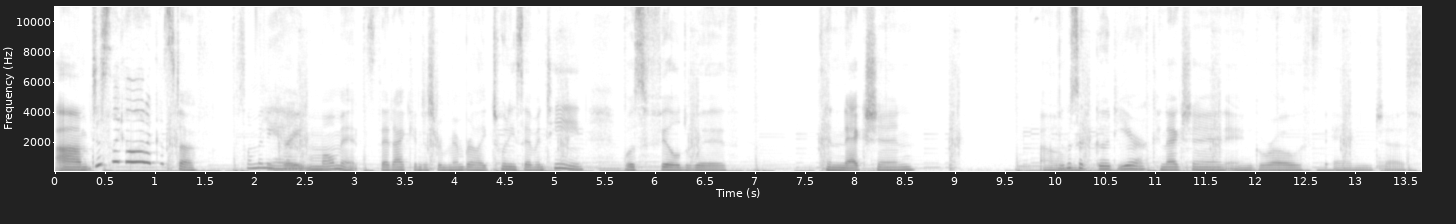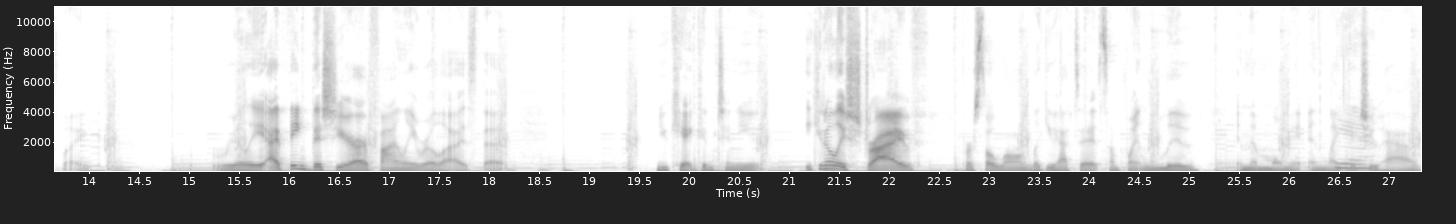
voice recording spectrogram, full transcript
Um, just like a lot of good stuff. So many yeah. great moments that I can just remember. Like 2017 was filled with connection. Um, it was a good year. Connection and growth and just like really. I think this year I finally realized that you can't continue. You can only strive for so long. Like you have to at some point live in the moment and life that you have.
